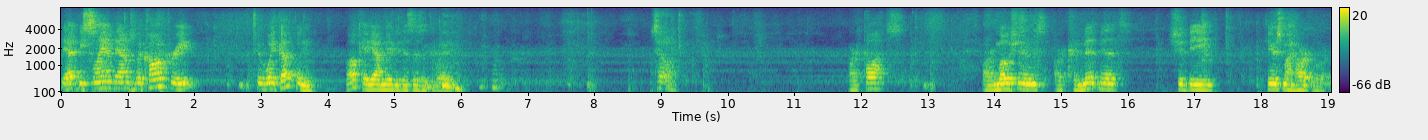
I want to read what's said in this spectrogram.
you had to be slammed down to the concrete to wake up and, okay, yeah, maybe this isn't the way. So, our thoughts, our emotions, our commitment should be here's my heart, Lord.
